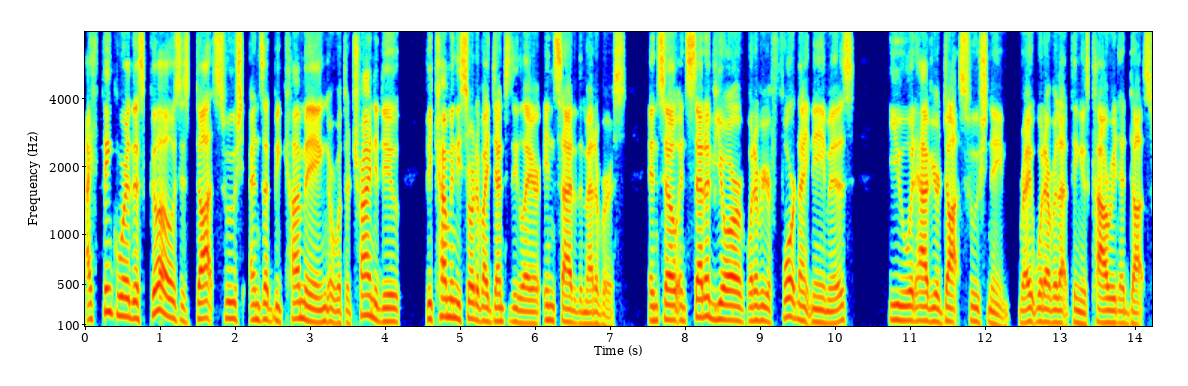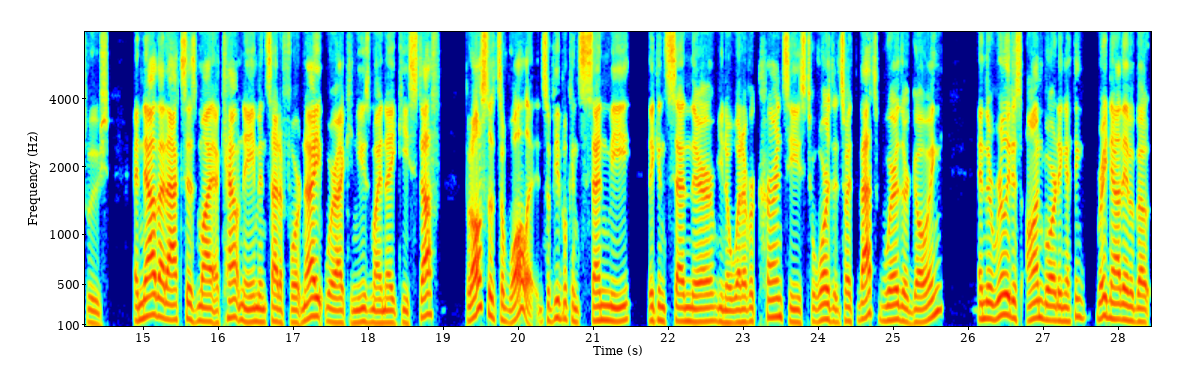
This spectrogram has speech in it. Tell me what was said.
I think where this goes is dot swoosh ends up becoming, or what they're trying to do, becoming the sort of identity layer inside of the metaverse. And so instead of your whatever your Fortnite name is, you would have your dot swoosh name, right? Whatever that thing is, Kyle Reidhead dot swoosh. And now that acts as my account name inside of Fortnite where I can use my Nike stuff, but also it's a wallet. And so people can send me, they can send their, you know, whatever currencies towards it. So that's where they're going. And they're really just onboarding. I think right now they have about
